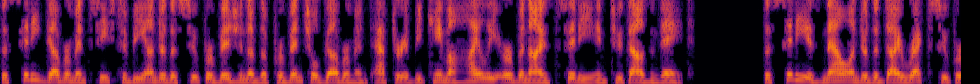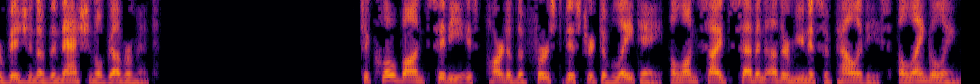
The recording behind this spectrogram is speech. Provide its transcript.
The city government ceased to be under the supervision of the provincial government after it became a highly urbanized city in 2008. The city is now under the direct supervision of the national government. Tacloban City is part of the 1st District of Leyte, alongside seven other municipalities, Alangalang,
